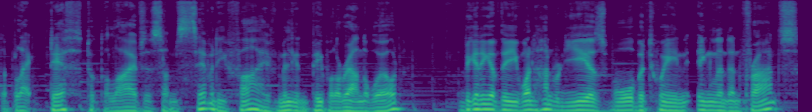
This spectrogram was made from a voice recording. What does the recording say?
the Black Death took the lives of some 75 million people around the world. The beginning of the 100 Years' War between England and France.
